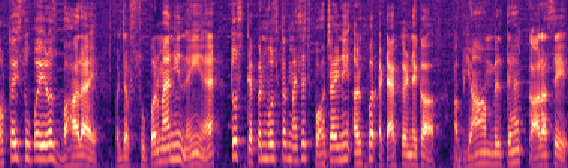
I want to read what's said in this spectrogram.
और कई सुपर हीरोज बाहर आए। पर जब सुपरमैन ही नहीं है तो स्टेपन वुल्फ तक मैसेज पहुँचा ही नहीं अर्थ पर अटैक करने का। अब यहाँ हम मिलते हैं कारा से,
